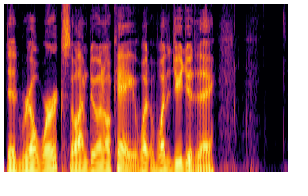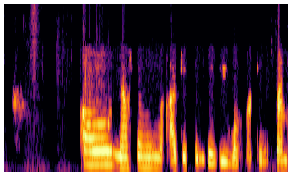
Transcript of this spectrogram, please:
did real work, so I'm doing okay. What What did you do today? Oh, nothing. I've just been busy working from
